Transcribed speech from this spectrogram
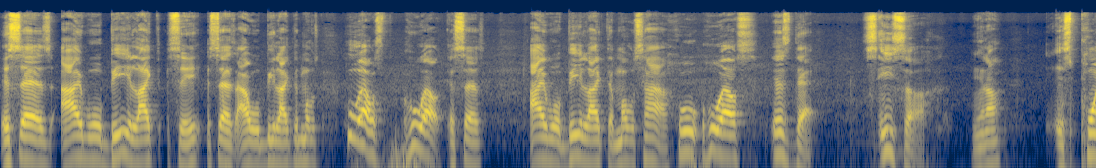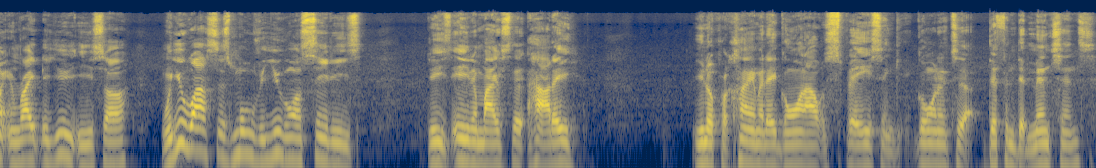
it says, I will be like, see, it says, I will be like the most. Who else? Who else? It says, I will be like the most high. Who who else is that? It's Esau, you know? It's pointing right to you, Esau. When you watch this movie, you're gonna see these these Edomites that how they, you know, proclaiming they going out in space and going into different dimensions.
